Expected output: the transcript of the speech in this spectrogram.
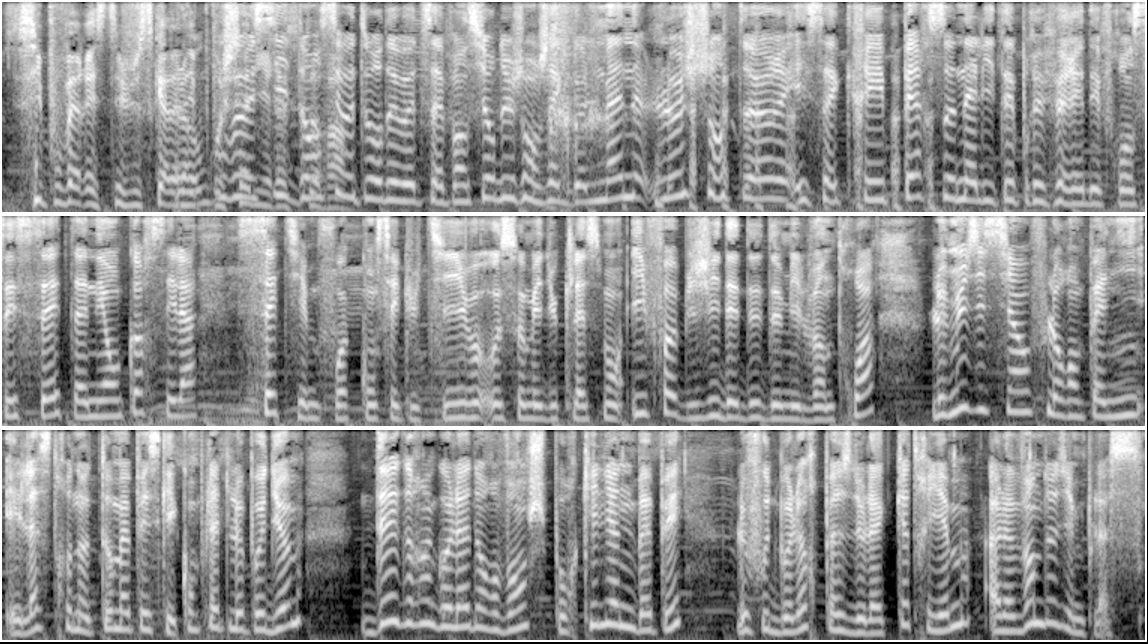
S'il pouvait rester jusqu'à l'année prochaine, Vous pouvez aussi danser autour de votre sapin sur du Jean-Jacques Goldman, le chanteur et sacré personnalité préférée des Français cette année encore. C'est la septième fois consécutive au sommet du classement IFOP JD2 2023. Le musicien Florent Pagny et l'astronaute Thomas Pesquet complètent le podium. Dégringolade en revanche pour Kylian Mbappé. Le footballeur passe de la quatrième à la 22e place.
